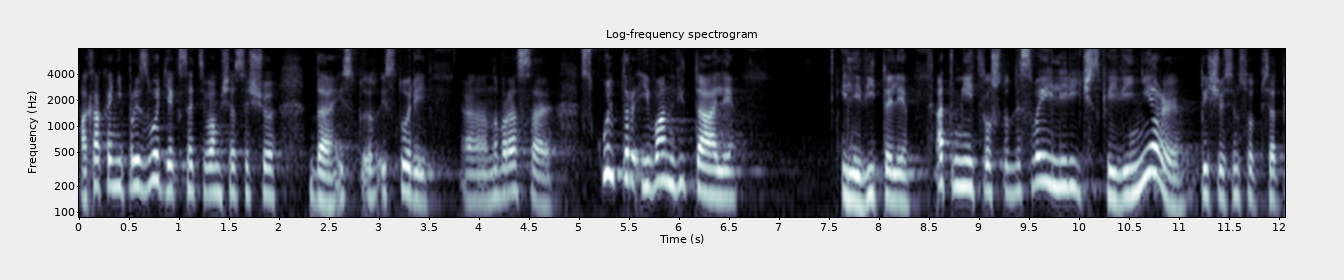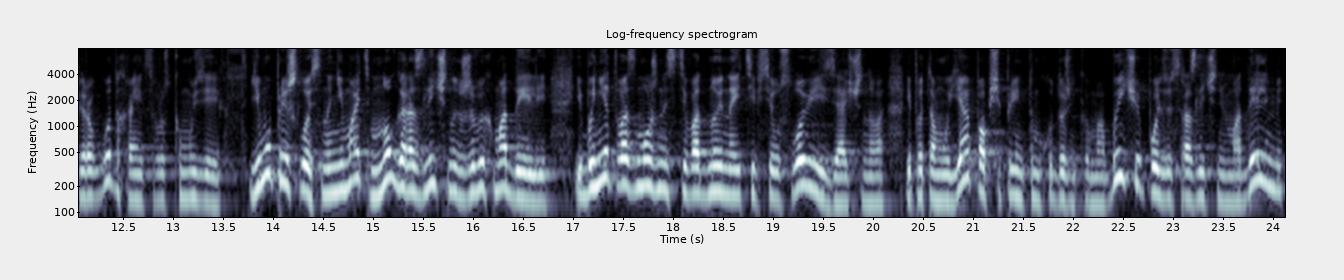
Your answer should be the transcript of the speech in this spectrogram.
А как они производят, я, кстати, вам сейчас еще, да, историй э, набросаю. Скульптор Иван Витали – или Витали, отметил, что для своей лирической Венеры 1851 года, хранится в Русском музее, ему пришлось нанимать много различных живых моделей, ибо нет возможности в одной найти все условия изящного, и потому я, по общепринятому художниковому обычаю, пользуясь различными моделями,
